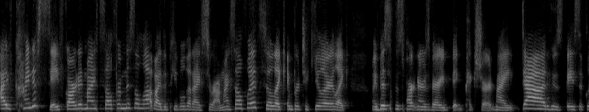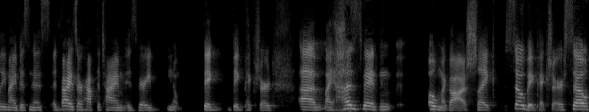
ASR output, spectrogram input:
I've kind of safeguarded myself from this a lot by the people that I surround myself with. So like in particular, like my business partner is very big pictured. My dad, who's basically my business advisor half the time, is very, you know, big, big pictured. Um, my husband, oh my gosh, like so big picture. So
